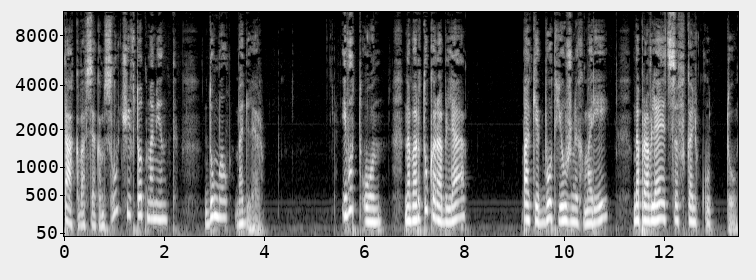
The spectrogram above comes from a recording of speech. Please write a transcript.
Так, во всяком случае, в тот момент думал Бадлер. И вот он на борту корабля пакетбот южных морей направляется в Калькутту.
